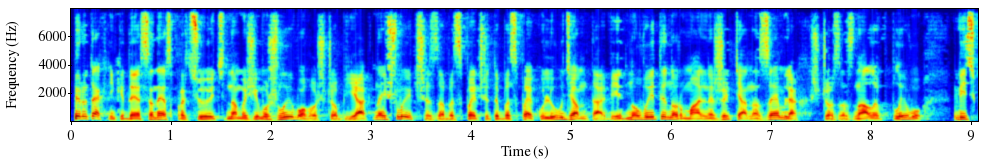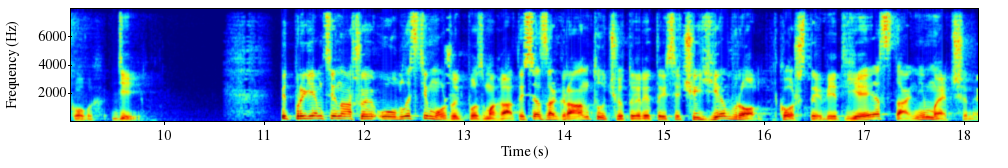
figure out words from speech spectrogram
Піротехніки ДСНС працюють на межі можливого, щоб якнайшвидше забезпечити безпеку людям та відновити нормальне життя на землях, що зазнали впливу військових дій. Підприємці нашої області можуть позмагатися за грант у 4 тисячі євро. Кошти від ЄС та Німеччини.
